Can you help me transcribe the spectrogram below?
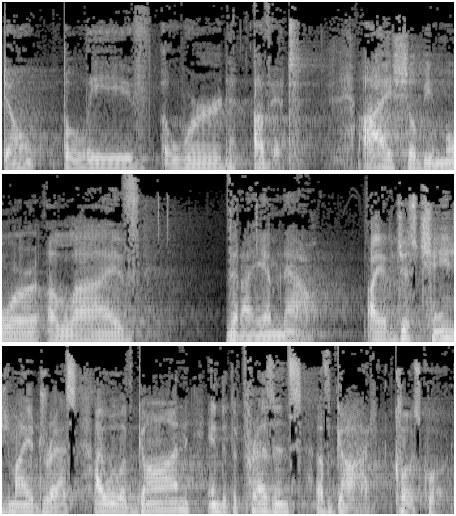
Don't believe a word of it. I shall be more alive than I am now. I have just changed my address. I will have gone into the presence of God. Close quote.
